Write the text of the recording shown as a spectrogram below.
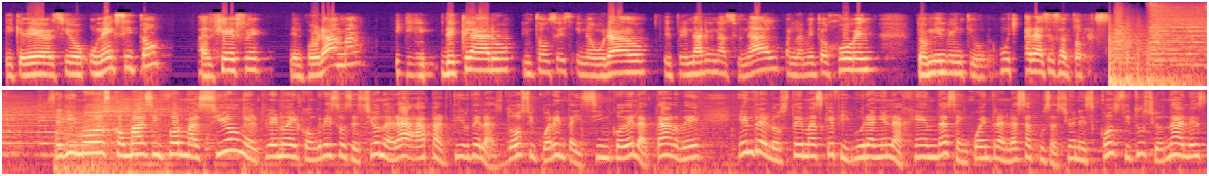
y que debe haber sido un éxito al jefe del programa y declaro entonces inaugurado el Plenario Nacional Parlamento Joven 2021. Muchas gracias a todos. Seguimos con más información. El Pleno del Congreso sesionará a partir de las 2 y 45 de la tarde. Entre los temas que figuran en la agenda se encuentran las acusaciones constitucionales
